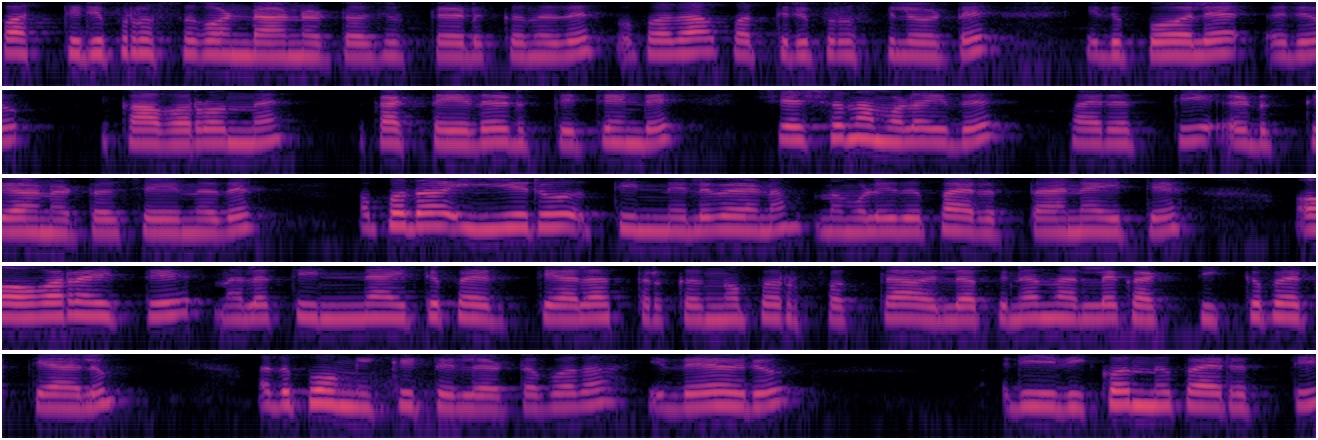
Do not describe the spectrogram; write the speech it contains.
പത്തിരി പ്രസ് കൊണ്ടാണ് കേട്ടോ ചുട്ടെടുക്കുന്നത്. അപ്പോൾ അതാ പത്തിരി പ്രസ്സിലോട്ട് ഇതുപോലെ ഒരു കവറൊന്ന് കട്ട് ചെയ്ത് എടുത്തിട്ടുണ്ട് ശേഷം നമ്മൾ ഇത് പരത്തി എടുക്കുകയാണ് കേട്ടോ ചെയ്യുന്നത്. അപ്പോൾ അതാ ഈ ഒരു തിന്നൽ വേണം. നമ്മളിത് പരത്താനായിട്ട്. ഓവറായിട്ട് നല്ല തിന്നായിട്ട് പരത്തിയാൽ അത്രക്കങ്ങ് പെർഫെക്റ്റ് ആവില്ല. പിന്നെ നല്ല കട്ടിക്ക് പരത്തിയാലും അത് പൊങ്ങിക്കിട്ടില്ല കേട്ടോ. അപ്പോൾ അതാ ഇതേ ഒരു രീതിക്കൊന്ന് പരത്തി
